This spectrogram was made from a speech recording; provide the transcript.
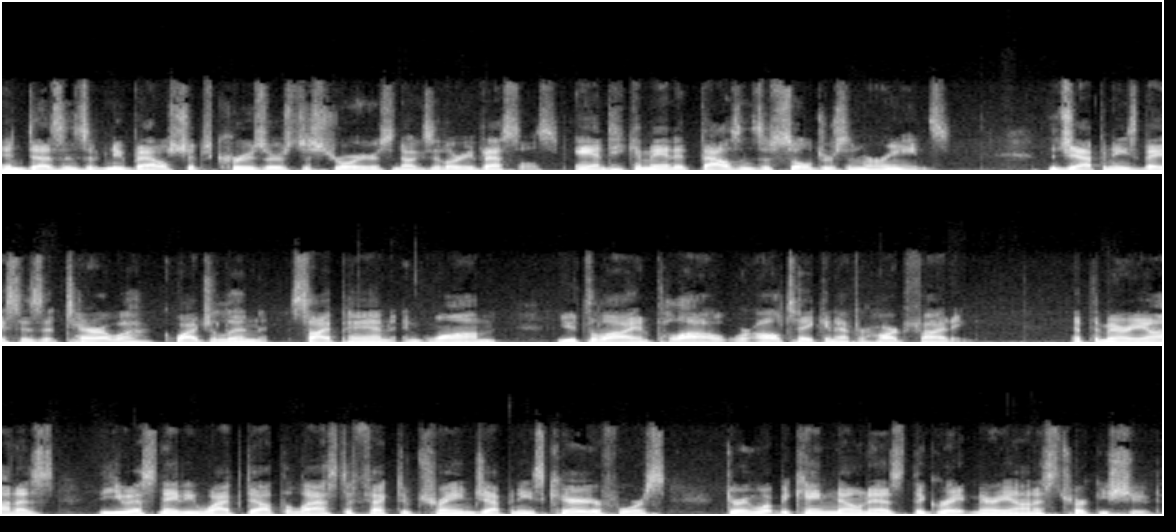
and dozens of new battleships, cruisers, destroyers, and auxiliary vessels. And he commanded thousands of soldiers and Marines. The Japanese bases at Tarawa, Kwajalein, Saipan, and Guam, Ulithi, and Palau were all taken after hard fighting. At the Marianas, the U.S. Navy wiped out the last effective trained Japanese carrier force during what became known as the Great Marianas Turkey Shoot.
